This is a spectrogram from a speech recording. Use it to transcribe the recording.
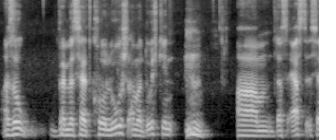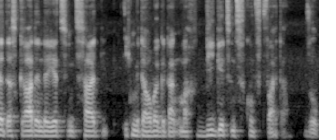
Also, wenn wir es halt chronologisch einmal durchgehen, ähm, das erste ist ja, dass gerade in der jetzigen Zeit ich mir darüber Gedanken mache, wie geht es in Zukunft weiter. So.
